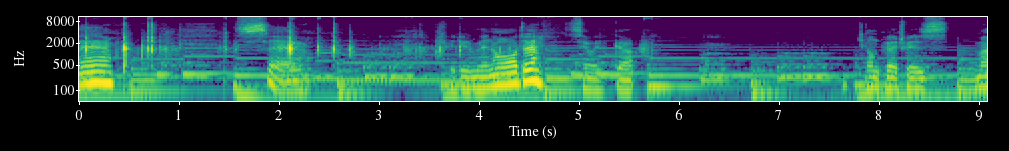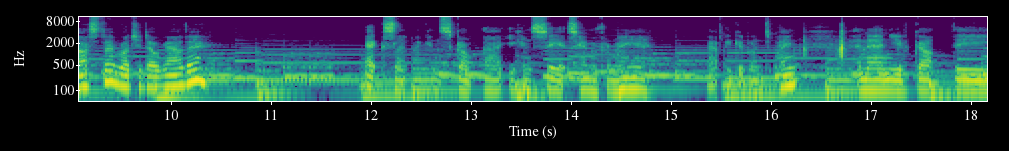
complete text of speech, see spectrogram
there. So, should we do them in order? So we've got Jon Pertwee's Master, Roger Delgado. Excellent looking sculpt that. You can see it's him from here. That'd be a good one to paint. And then you've got the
